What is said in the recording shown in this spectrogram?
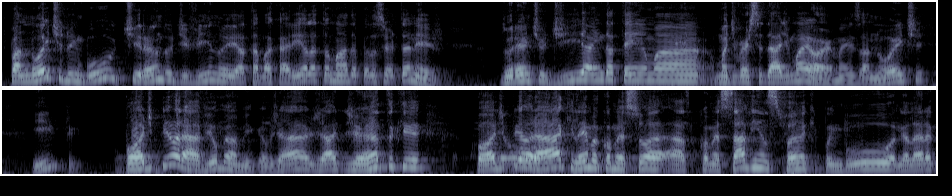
tipo, a noite do Imbu, tirando o Divino e a tabacaria, ela é tomada pelo sertanejo. Durante o dia ainda tem uma, uma diversidade maior, mas à noite e pode piorar, viu, meu amigo? Eu já, já adianto que pode piorar, que lembra, começou a, a começar a vir os funk pro Imbu, a galera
